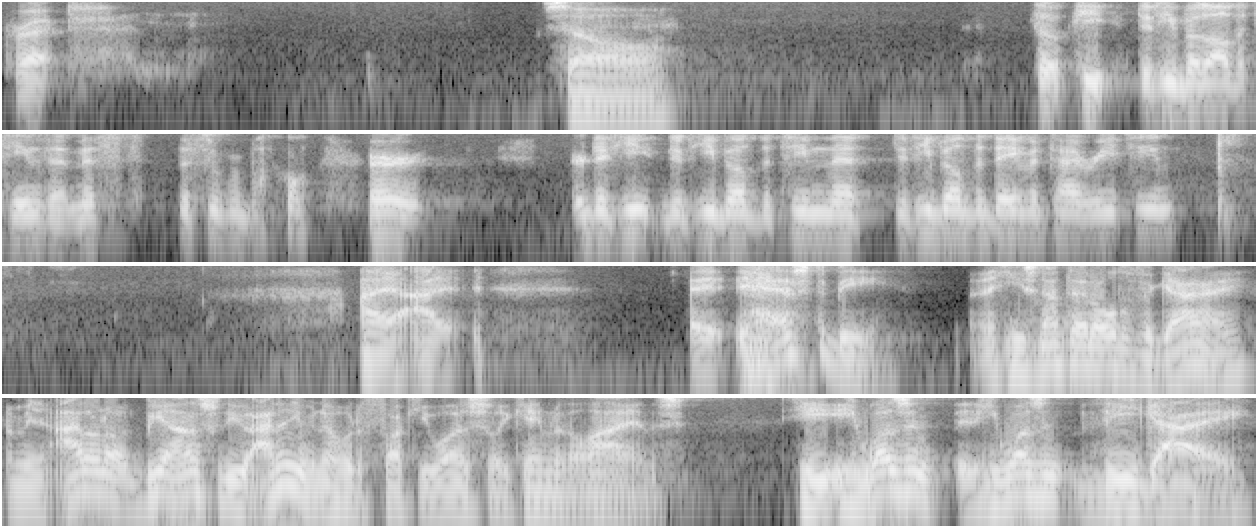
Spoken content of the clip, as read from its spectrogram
Correct. So So he did he build all the teams that missed the Super Bowl, or or did he did he build the team that did he build the David Tyree team? I, I it has to be. He's not that old of a guy. I mean, I don't know. To be honest with you, I don't even know who the fuck he was till he came to the Lions. He he wasn't he wasn't the guy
